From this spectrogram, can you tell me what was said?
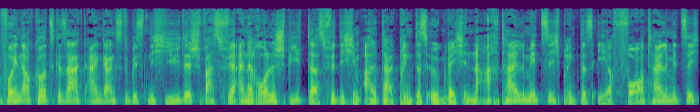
vorhin auch kurz gesagt, eingangs, du bist nicht jüdisch. Was für eine Rolle spielt das für dich im Alltag? Bringt das irgendwelche Nachteile mit sich? Bringt das eher Vorteile mit sich,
